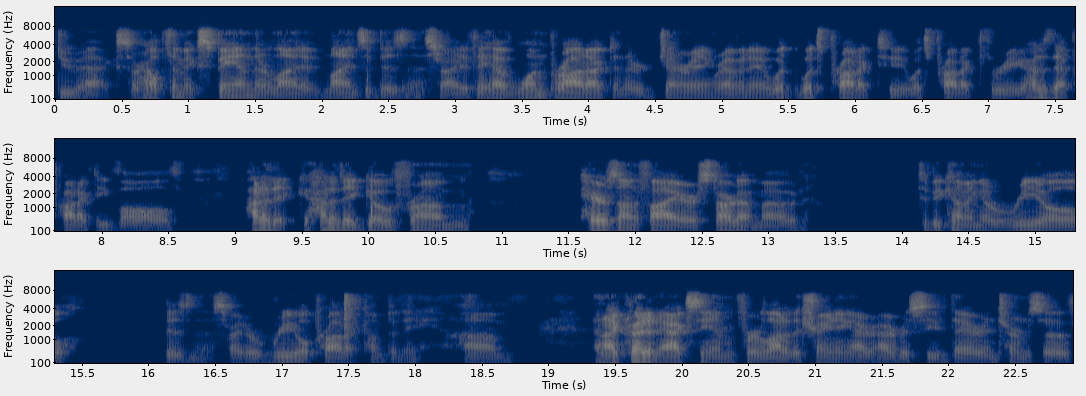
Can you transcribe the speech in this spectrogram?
do X or help them expand their line of lines of business, right? If they have one product and they're generating revenue, what, what's product two? What's product three? How does that product evolve? How do they how do they go from hairs on fire startup mode to becoming a real business, right? A real product company. Um, and I credit Acxiom for a lot of the training I, I received there in terms of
